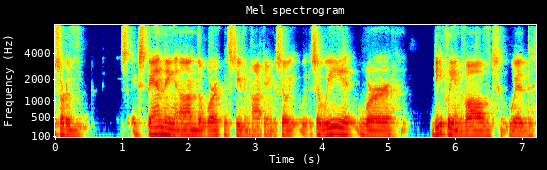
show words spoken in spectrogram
sort of expanding on the work with Stephen Hawking. So, so we were deeply involved with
